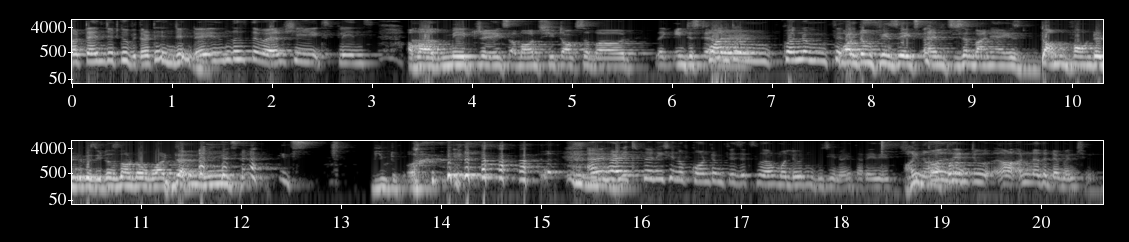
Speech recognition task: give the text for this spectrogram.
our tangent ko bhitar tangent? Mm-hmm. Isn't this the where she explains about uh, Matrix, about she talks about like interstellar quantum quantum physics. Quantum physics and Sisan Baniya is dumbfounded because he does not know what that means. it's beautiful. I mean, her explanation of quantum physics was it goes into uh, another dimension.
